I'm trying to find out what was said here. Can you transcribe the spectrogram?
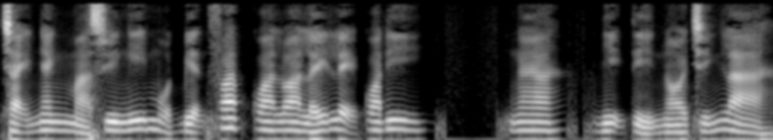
chạy nhanh mà suy nghĩ một biện pháp qua loa lấy lệ qua đi. Nga, nhị tỷ nói chính là,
